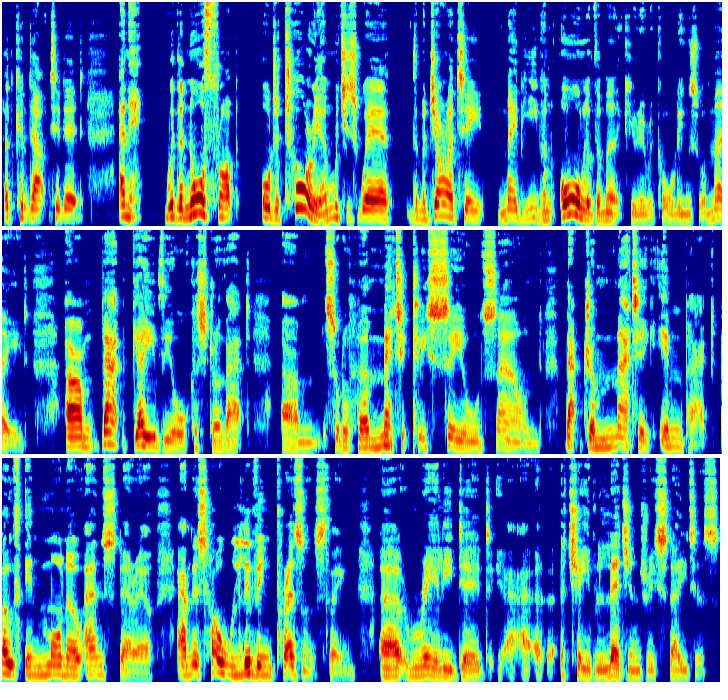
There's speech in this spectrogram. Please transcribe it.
had conducted it. And with the Northrop Auditorium, which is where the majority, maybe even all of the Mercury recordings were made, um, that gave the orchestra that um, sort of hermetically sealed sound, that dramatic impact, both in mono and stereo. And this whole living presence thing uh, really did uh, uh achieve legendary status.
